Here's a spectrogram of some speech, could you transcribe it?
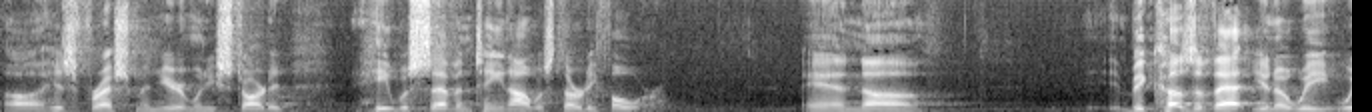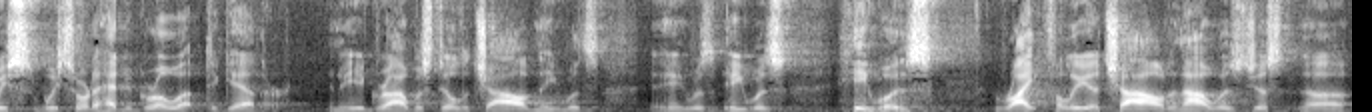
uh, his freshman year, when he started, he was 17, I was 34. And uh, because of that, you know, we, we, we sort of had to grow up together. And he I was still a child, and he was, he was, he was, he was rightfully a child, and I was just uh,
